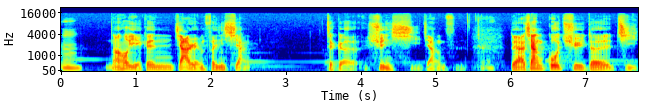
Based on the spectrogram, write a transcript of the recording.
嗯。然后也跟家人分享这个讯息，这样子。对。对啊，像过去的几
